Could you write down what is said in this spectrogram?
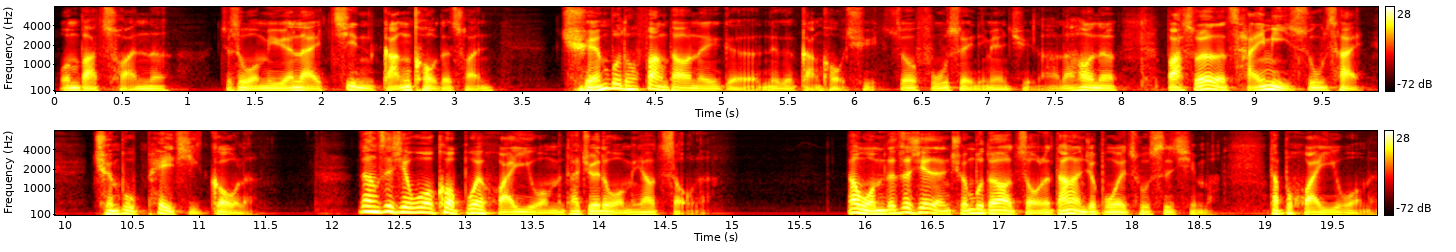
我们把船呢，就是我们原来进港口的船。”全部都放到那个那个港口去，说浮水里面去啊，然后呢，把所有的柴米蔬菜全部配给够了，让这些倭寇不会怀疑我们，他觉得我们要走了。那我们的这些人全部都要走了，当然就不会出事情嘛，他不怀疑我们。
